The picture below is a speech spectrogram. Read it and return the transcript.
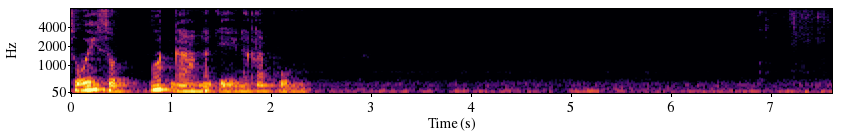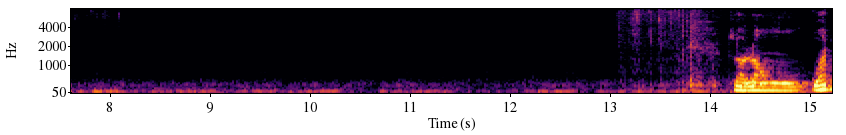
สวยสดงดงามนั่นเองนะครับผมเราลองวัด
